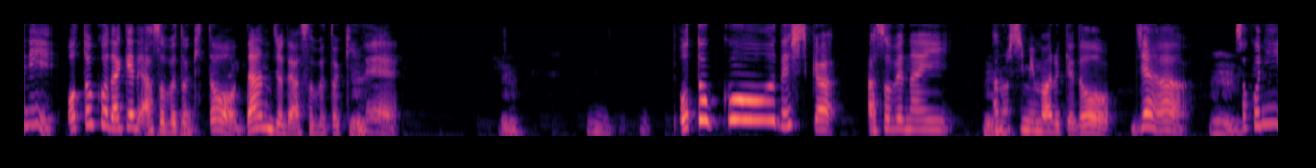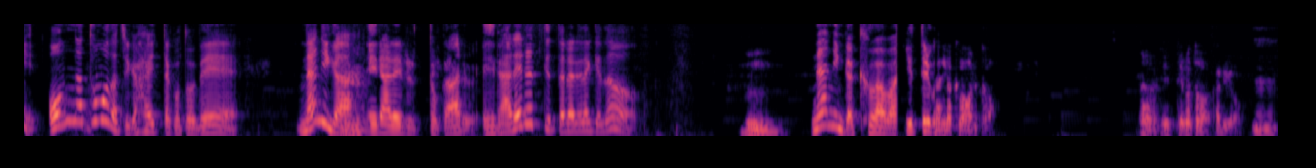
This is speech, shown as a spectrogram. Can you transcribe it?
に男だけで遊ぶ時と男女で遊ぶ時で、う。うん。うん男でしか遊べないうん楽しみもあるけど、じゃあ、うん、そこに女友達が入ったことで何が得られるとかある、得られるって言ったらあれだけどうん。何が加わる？言ってるこ何が加わるか。うん、言ってることわかるよ。と、うん、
